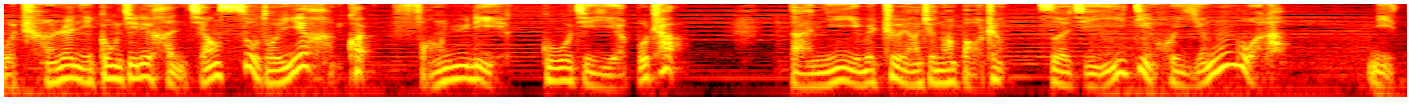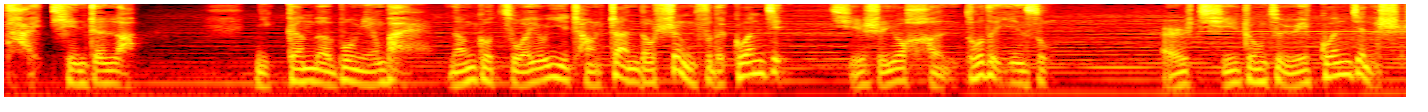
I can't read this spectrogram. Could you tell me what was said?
我承认你攻击力很强，速度也很快，防御力估计也不差，但你以为这样就能保证自己一定会赢我了？你太天真了，你根本不明白。”能够左右一场战斗胜负的关键，其实有很多的因素，而其中最为关键的是，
